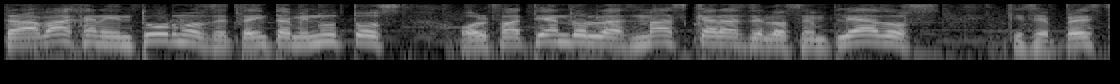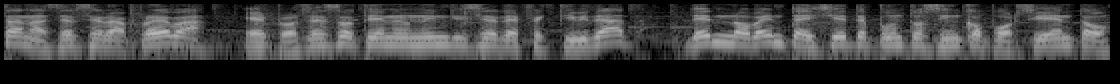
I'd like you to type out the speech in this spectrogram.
trabajan en turnos de 30 minutos, olfateando las máscaras de los empleados que se prestan a hacerse la prueba. El proceso tiene un índice de efectividad del 97.5%.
